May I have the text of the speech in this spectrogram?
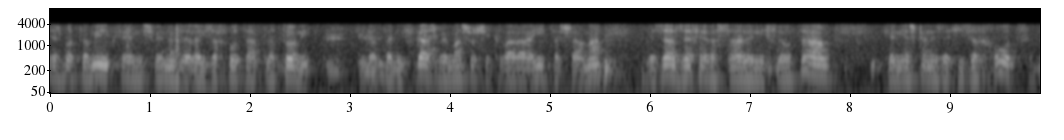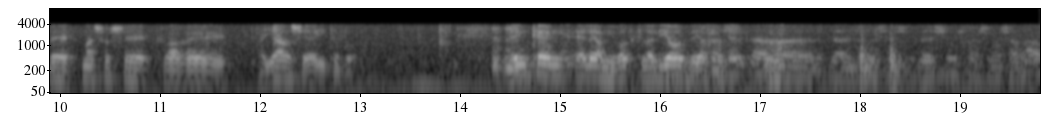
יש בו תמיד, כן, השווינו את זה להיזכרות האפלטונית. כאילו אתה נפגש במשהו שכבר היית שמה, וזה הזכר עשה לנפלאותיו. כן, יש כאן איזו היזכרות במשהו שכבר אה, היה שהיית בו. ואם כן, אלה אמירות כלליות ביחס... שלך בשבוע שעבר.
